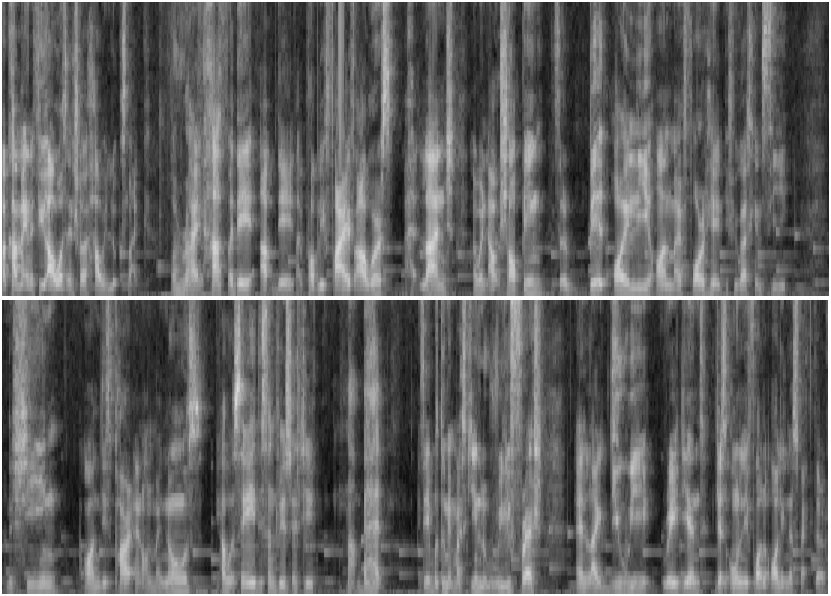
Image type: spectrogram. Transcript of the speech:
I'll come back in a few hours and show you how it looks like. Alright, half a day update, like probably 5 hours. I had lunch, I went out shopping. It's a bit oily on my forehead if you guys can see the sheen on this part and on my nose. I would say this sunscreen is actually not bad. It's able to make my skin look really fresh and like dewy, radiant, just only for the oiliness factor.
